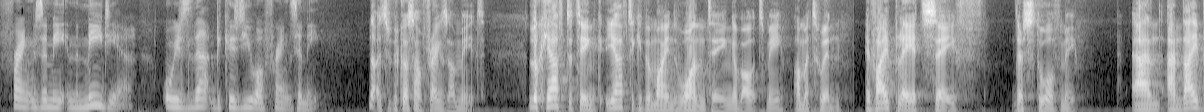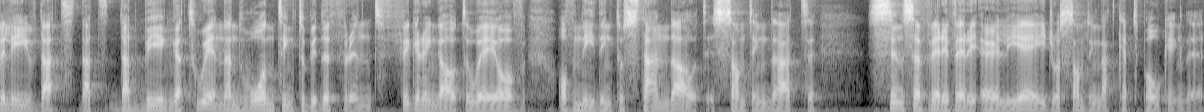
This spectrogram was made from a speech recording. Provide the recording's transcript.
Frank Zammit in the media, or is that because you are Frank Zammit? No, it's because I'm Frank Zammit. Look, you have to think, you have to keep in mind one thing about me. I'm a twin. If I play it safe, there's two of me. And and I believe that that that being a twin and wanting to be different, figuring out a way of of needing to stand out is something that uh, since a very, very early age was something that kept poking there.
